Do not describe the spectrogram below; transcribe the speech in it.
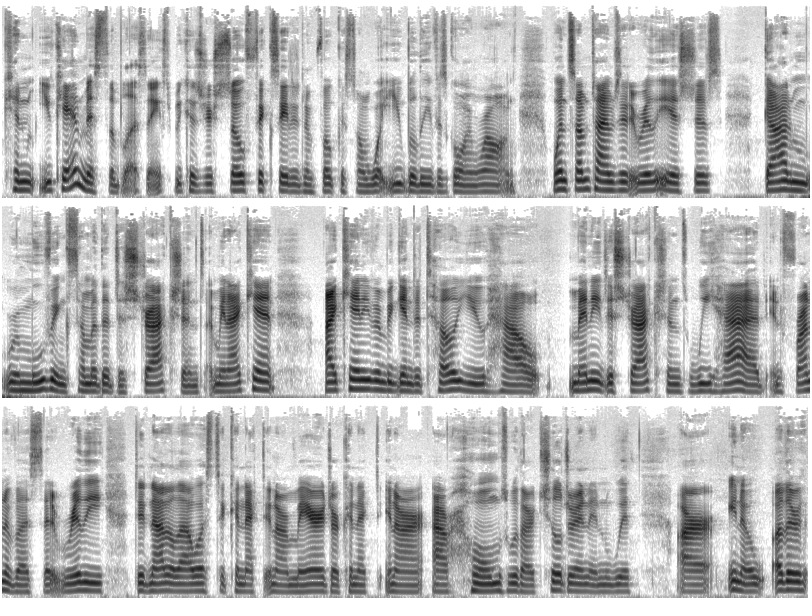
can you can miss the blessings because you're so fixated and focused on what you believe is going wrong when sometimes it really is just God removing some of the distractions. I mean, I can't I can't even begin to tell you how many distractions we had in front of us that really did not allow us to connect in our marriage or connect in our our homes with our children and with our you know other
